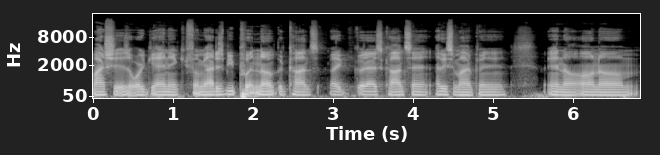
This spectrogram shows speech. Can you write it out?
my shit is organic. You feel me? I just be putting up the content, like good ass content, at least in my opinion, and uh, on um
